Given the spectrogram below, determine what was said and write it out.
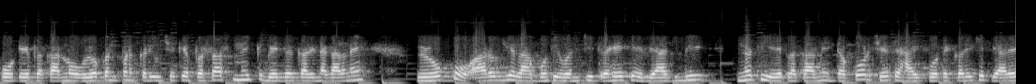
કોર્ટે પ્રકારનું અવલોકન પણ કર્યું છે કે પ્રશાસનિક બેદરકારીના કારણે લોકો આરોગ્ય લાભોથી વંચિત રહે તે વ્યાજબી નથી એ પ્રકારની ટકોર છે તે હાઈકોર્ટે કરી છે. ત્યારે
